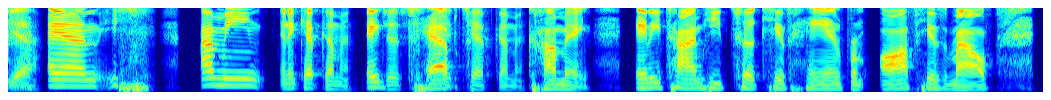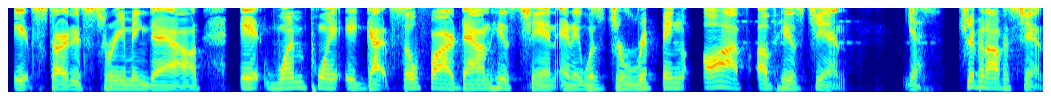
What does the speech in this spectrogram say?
Yeah, and I mean, and it kept coming. It, It just kept it kept coming. coming. Anytime he took his hand from off his mouth, it started streaming down. At one point, it got so far down his chin and it was dripping off of his chin. Yes, Dripping off his chin.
